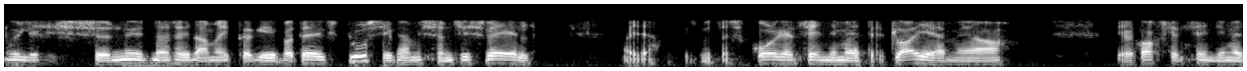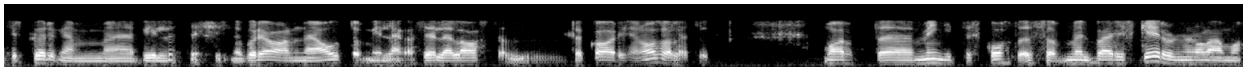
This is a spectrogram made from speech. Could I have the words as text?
nulli, siis nüüd me sõidame ikkagi juba T1 plussiga, mis on siis veel, ma ei tea, kuidas ma ütlen kolmkümmend sentimeetrit laiem ja ja kakskümmend sentimeetrit kõrgem äh, pilt, ehk siis nagu reaalne auto, millega sellel aastal Dakaris on osaletud. ma arvan, et äh, mingites kohtades saab meil päris keeruline olema,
